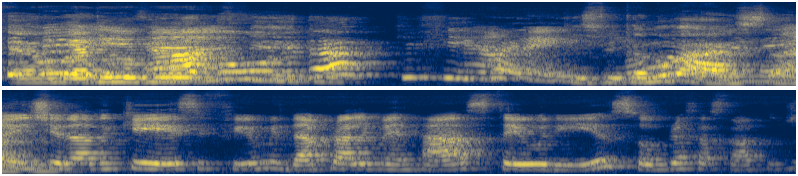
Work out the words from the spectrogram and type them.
que É uma É, dúvida. É uma fica. dúvida que fica Realmente. aí. Que fica no ar, né? sabe? Não, e tirando que esse filme dá pra alimentar as teorias sobre o assassinato de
